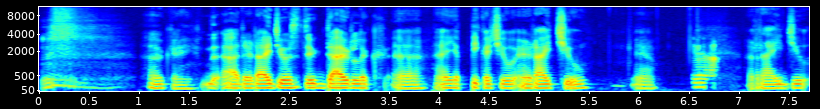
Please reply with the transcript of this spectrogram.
Oké, de, ja, de Raiju is natuurlijk duidelijk. eh, je hebt Pikachu en Raichu. Ja, Ja. Raiju.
